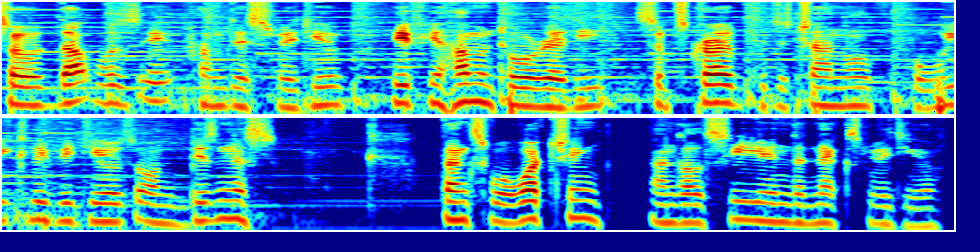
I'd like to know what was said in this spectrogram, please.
So that was it from this video. If you haven't already, subscribe to the channel for weekly videos on business. Thanks for watching and I'll see you in the next video.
